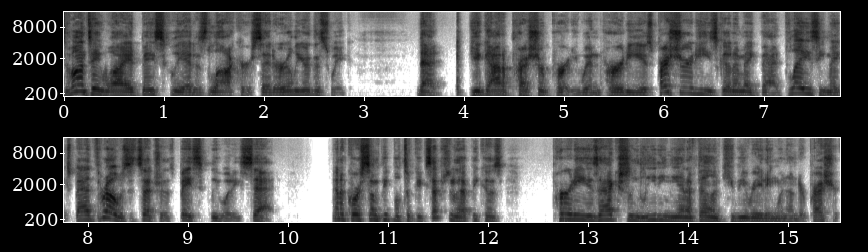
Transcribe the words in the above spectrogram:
Devonte Wyatt basically at his locker said earlier this week that you got to pressure Purdy. When Purdy is pressured, he's going to make bad plays, he makes bad throws, etc. That's basically what he said. And of course, some people took exception to that because Purdy is actually leading the NFL in QB rating when under pressure.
